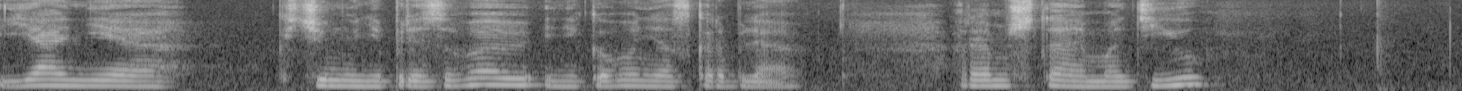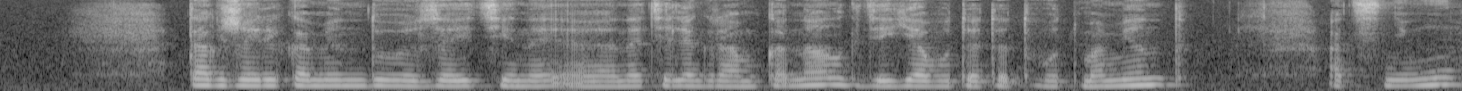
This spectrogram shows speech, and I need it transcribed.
Я ни к чему не призываю и никого не оскорбляю. Рамштайн Адью. Также рекомендую зайти на, на телеграм-канал, где я вот этот вот момент отсниму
